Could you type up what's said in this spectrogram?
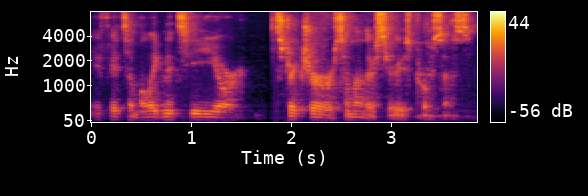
if it's a malignancy or stricture or some other serious process?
